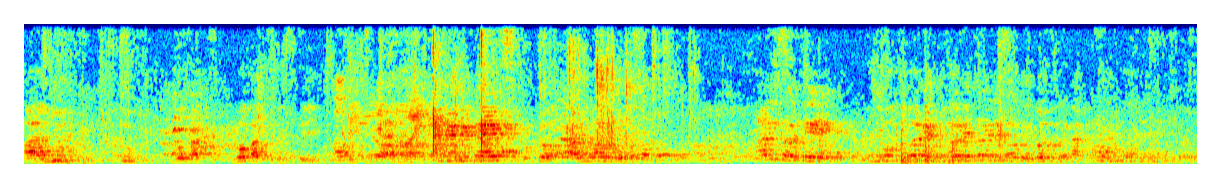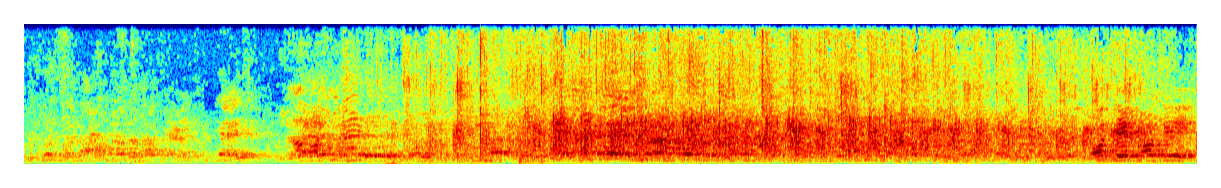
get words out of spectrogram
Uh, you, too, go back, to, go back to the stage. Oh. And then the guys will go. Uh, you all go. Uh, it's okay. You, you want to, you want to try this? Okay, go to the back. Go, go, go. Go to the back. Go to the back. Yeah, yeah. Okay, okay.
